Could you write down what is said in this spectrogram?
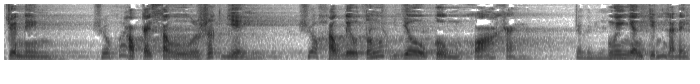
Cho nên, Học cái sâu rất dễ, Học điều tốt vô cùng khó khăn. Nguyên nhân chính là đây.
